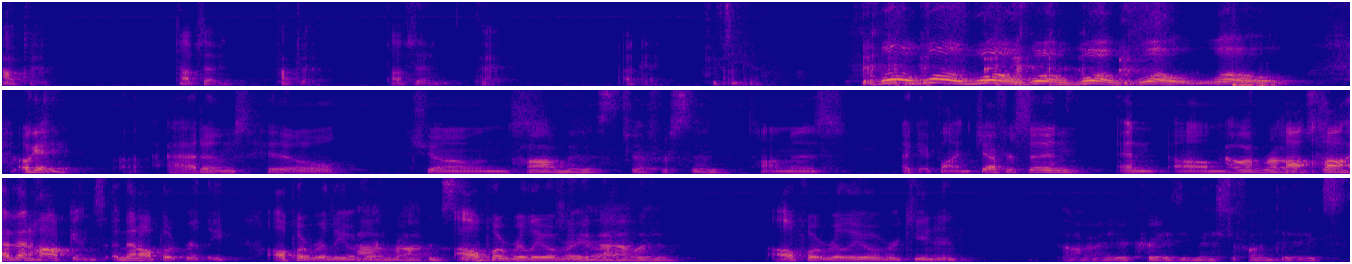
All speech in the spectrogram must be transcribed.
top ten, Top seven. top ten, Top seven. ten, Okay. fifteen. Okay. Whoa, whoa, whoa, whoa, whoa, whoa, whoa. Okay. Uh, Adams, Hill, Jones, Thomas, Jefferson, Thomas. Okay, fine. Jefferson and um Allen Robinson, Ho- and then Hopkins, and then I'll put Ridley. I'll put Ridley over. Allen Robinson. I'll put Ridley over Keenan A-Rob. Allen. I'll put Ridley over Keenan. All right, you're crazy, Mr. Fun Diggs.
